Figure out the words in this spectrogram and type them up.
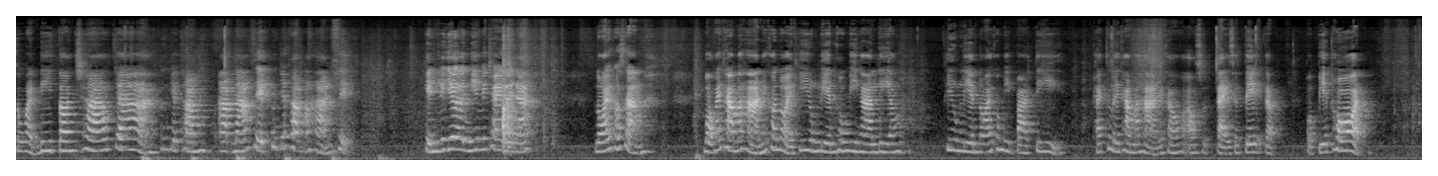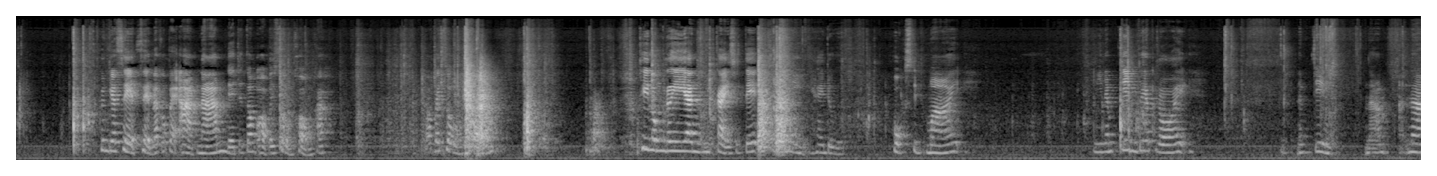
สวัสดีตอนเช้าจ้าเพิ่งจะทำอาบน้ำเสร็จเพิ่งจะทำอาหารเสร็จ เห็นเยอะๆอย่างนี้ไม่ใช่เลยนะ น้อยเขาสั่ง บอกให้ทำอาหารให้เขาหน่อยที่โรงเรียนเขามีงานเลี้ยง ที่โรงเรียนน้อยเขามีปาร์ตี้แพทก็เลยทำอาหารให้เขาเอาไก่สเต๊ะกับปอเปี๊ยะทอดเพิ่งจะเสร็จเสร็จแล้วก็ไปอาบน้ำเดี๋ยวจะต้องออกไปส่งของค่ะต้องไปส่ง ที่โรงเรียนมีไก่สเต๊ะนี่ให้ดูหกสิบไม้ มีน้ำจิ้มเรียบร้อย น้ำจิ้ม น้ำน้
